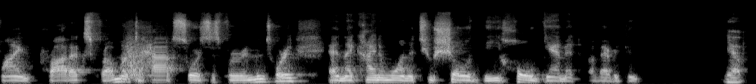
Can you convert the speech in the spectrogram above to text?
find products from or to have sources for inventory and i kind of wanted to show the whole gamut of everything. Yep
